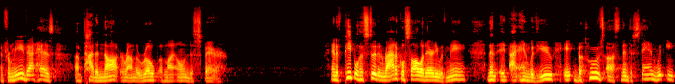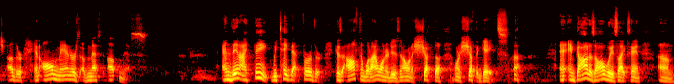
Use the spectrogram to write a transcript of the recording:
And for me, that has I'm tied a knot around the rope of my own despair. And if people have stood in radical solidarity with me, then it, and with you, it behooves us then to stand with each other in all manners of messed upness. And then I think we take that further because often what I want to do is then I want to shut the I want to shut the gates. and, and, God is always like saying, um,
